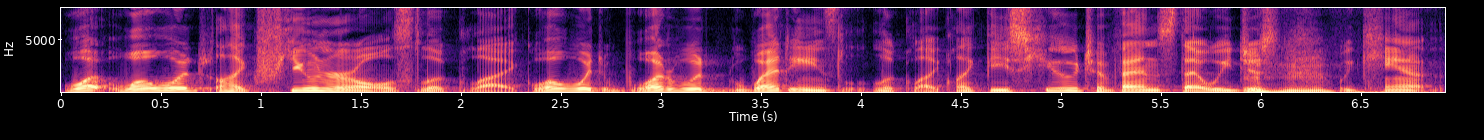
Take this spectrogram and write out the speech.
what what would like funerals look like? What would what would weddings look like? Like these huge events that we just Mm-hmm. we can't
